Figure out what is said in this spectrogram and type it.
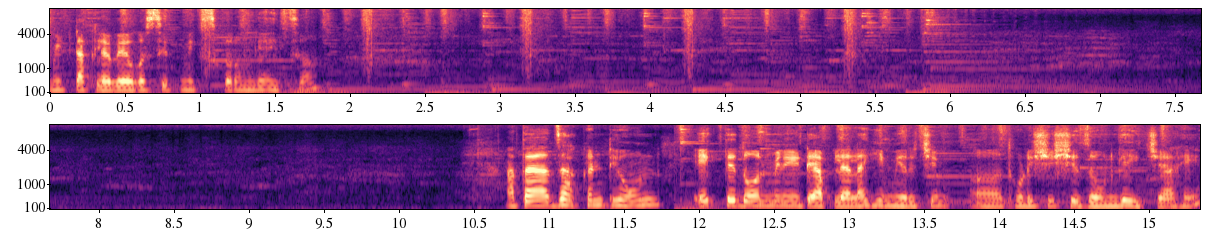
मीठ टाकल्या व्यवस्थित मिक्स करून घ्यायचं. आता झाकण ठेवून एक ते दोन मिनिटे आपल्याला ही मिरची थोडीशी शिजवून घ्यायची आहे.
